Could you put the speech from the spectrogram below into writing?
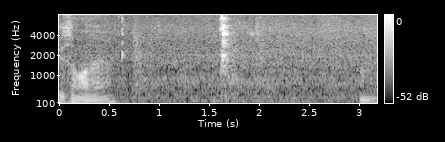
이상하네. 음.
